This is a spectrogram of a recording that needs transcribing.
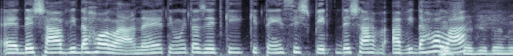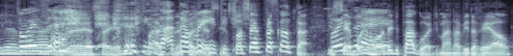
é, deixar a vida rolar, né? Tem muita gente que, que tem esse espírito de deixar a vida rolar. Deixa a vida me levar. Pois é. é essa aí é muito fácil, né, Exatamente. Né, assim. Só serve para cantar. Isso Pois é bom em é. roda de pagode, mas na vida real...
